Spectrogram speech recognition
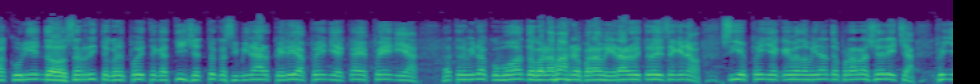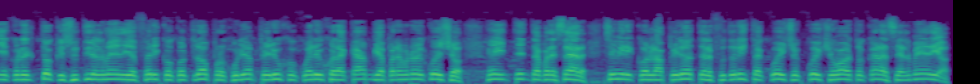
va cubriendo Cerrito con el poeta Castilla, toca similar, pelea Peña, cae Peña, la terminó acomodando con la mano para mí. El árbitro dice que no. Sigue Peña que iba dominando por la raya derecha. Peña con el toque sutil al medio. Esférico controlado por Julián Perujo. Cuerujo la cambia para Manuel Cuello. E intenta aparecer. Se viene con la pelota el futurista Cuello. Cuello va a tocar hacia el medio.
